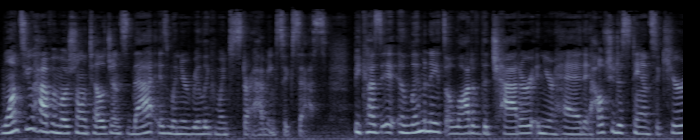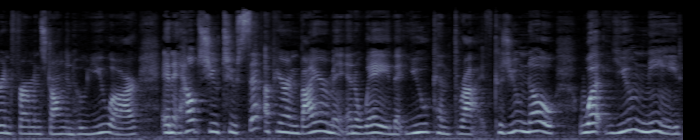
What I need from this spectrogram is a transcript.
once you have emotional intelligence, that is when you're really going to start having success because it eliminates a lot of the chatter in your head. It helps you to stand secure and firm and strong in who you are. And it helps you to set up your environment in a way that you can thrive because you know what you need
